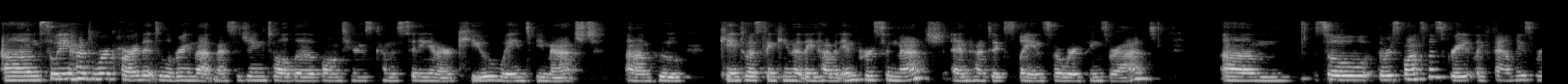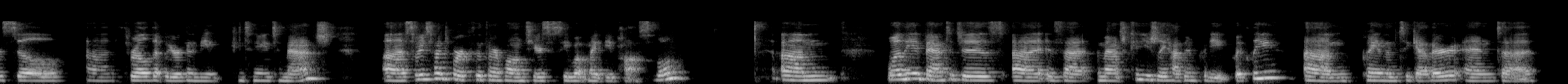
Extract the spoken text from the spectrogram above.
Um, so we had to work hard at delivering that messaging to all the volunteers kind of sitting in our queue waiting to be matched um, who came to us thinking that they'd have an in-person match and had to explain sort of where things were at. Um, so the response was great. Like families were still uh, thrilled that we were going to be continuing to match. Uh, so we just had to work with our volunteers to see what might be possible. Um, one of the advantages uh, is that the match can usually happen pretty quickly, um, putting them together, and uh,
